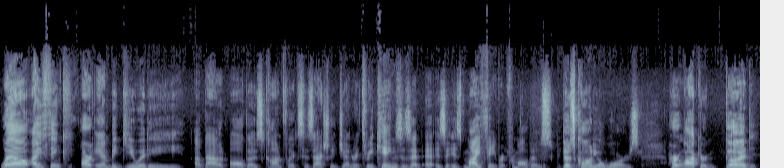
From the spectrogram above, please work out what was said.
Well, I think our ambiguity about all those conflicts has actually generated. Three Kings is a, is is my favorite from all those those colonial wars. Hurt Locker, good,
